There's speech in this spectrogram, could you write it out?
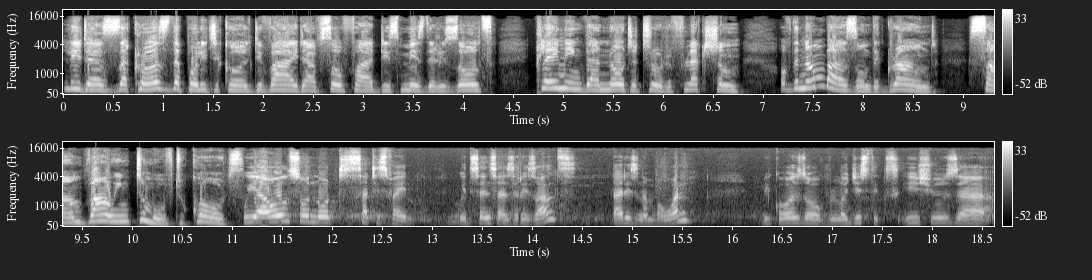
Leaders across the political divide have so far dismissed the results, claiming they are not a true reflection of the numbers on the ground, some vowing to move to court. We are also not satisfied with census results. That is number one because of logistics issues, uh,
